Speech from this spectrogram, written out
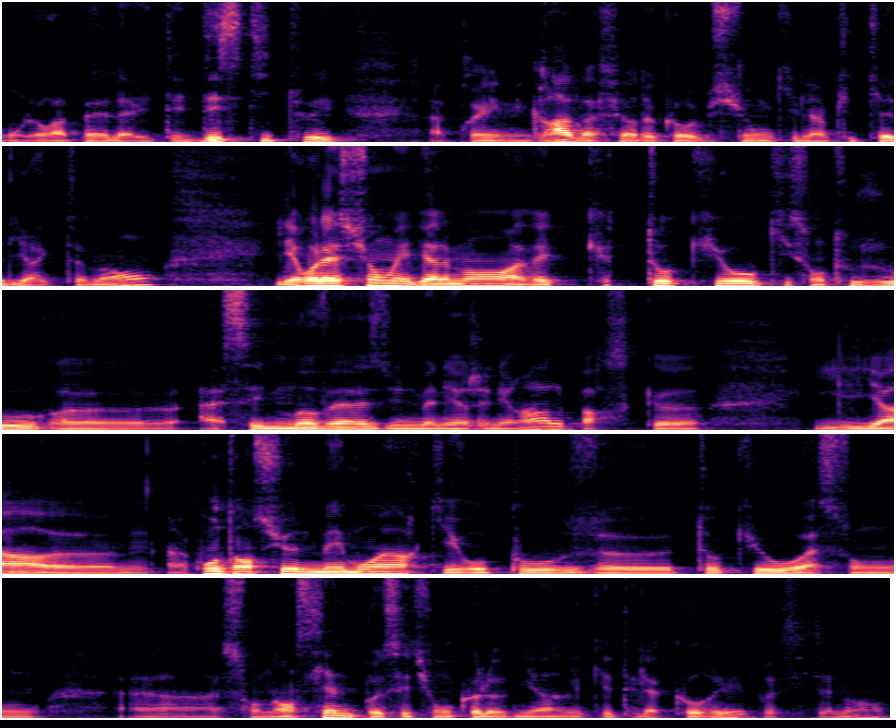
on le rappelle, a été destituée après une grave affaire de corruption qui l'impliquait directement. Les relations également avec Tokyo qui sont toujours euh, assez mauvaises d'une manière générale parce qu'il y a euh, un contentieux de mémoire qui oppose euh, Tokyo à son, à son, ancienne possession coloniale qui était la Corée précisément.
